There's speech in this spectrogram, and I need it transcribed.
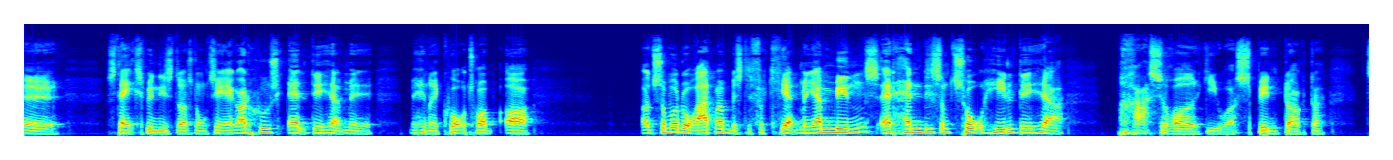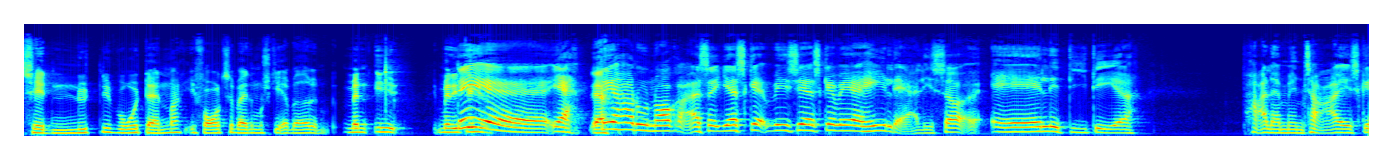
øh, statsminister og sådan nogle ting. Jeg kan godt huske alt det her med, med Henrik Kortrup, og, og så må du rette mig, hvis det er forkert, men jeg mindes, at han ligesom tog hele det her presserådgiver, spindoktor, til et nyt niveau i Danmark, i forhold til, hvad det måske har været. Men i, men i Det, det, øh, ja, Ja. det har du nok. Altså, jeg skal, hvis jeg skal være helt ærlig, så alle de der parlamentariske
